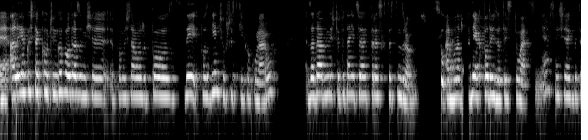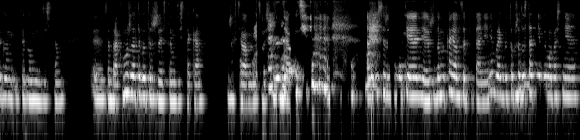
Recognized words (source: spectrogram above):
E, ale jakoś tak coachingowo od razu mi się pomyślało, że po, po zdjęciu wszystkich okularów zadałabym jeszcze pytanie, co ja teraz chcę z tym zrobić. Super. Albo na przykład jak podejść do tej sytuacji, nie? W sensie jakby tego, tego mi gdzieś tam y, zabrakło. Może dlatego też, że jestem gdzieś taka, że chciałabym coś zadziałać. ale myślę, że to takie, wiesz, domykające pytanie, nie? Bo jakby to przedostatnie było właśnie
